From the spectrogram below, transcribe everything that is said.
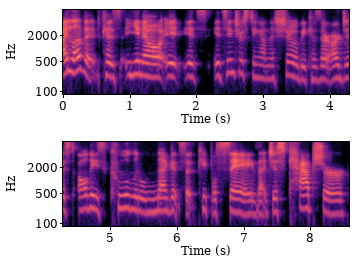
I love it because you know it, it's it's interesting on this show because there are just all these cool little nuggets that people say that just capture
